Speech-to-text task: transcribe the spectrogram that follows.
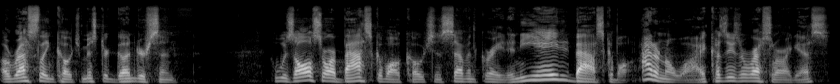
a wrestling coach, Mr. Gunderson, who was also our basketball coach in seventh grade, and he hated basketball. I don't know why, because he's a wrestler, I guess.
